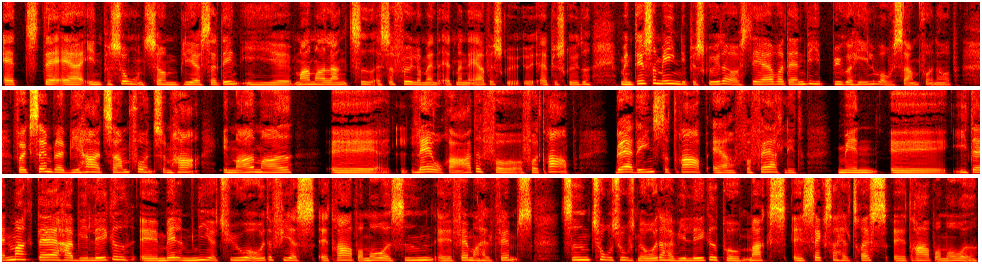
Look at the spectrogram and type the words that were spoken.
at der er en person, som bliver sat ind i øh, meget, meget lang tid, at så føler man, at man er beskyttet, er beskyttet. Men det, som egentlig beskytter os, det er, hvordan vi bygger hele vores samfund op. For eksempel, at vi har et samfund, som har en meget, meget øh, lav rate for, for drab. Hvert eneste drab er forfærdeligt. Men øh, i Danmark, der har vi ligget øh, mellem 29 og 88 øh, drab om året siden øh, 95. Siden 2008 har vi ligget på maks øh, 56 øh, drab om året.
